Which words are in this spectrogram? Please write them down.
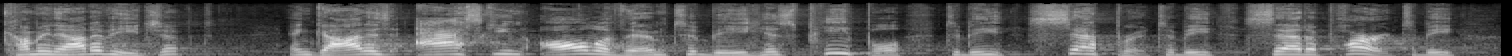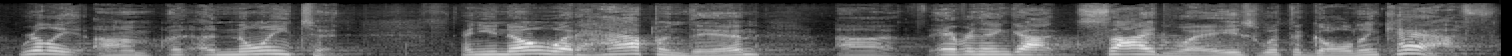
coming out of Egypt. And God is asking all of them to be his people, to be separate, to be set apart, to be really um, anointed. And you know what happened then? Uh, everything got sideways with the golden calf.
